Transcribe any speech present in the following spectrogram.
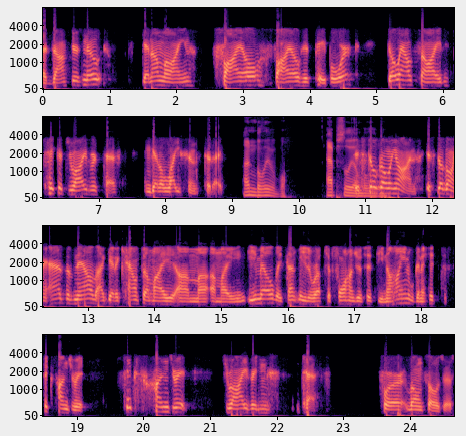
a doctor's note, get online, file, file his paperwork, go outside, take a driver's test, and get a license today. Unbelievable. Absolutely, it's still going on. It's still going. As of now, I get a count on my um, uh, on my email. They sent me to up to 459. We're going to hit to 600, 600 driving tests for lone soldiers.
